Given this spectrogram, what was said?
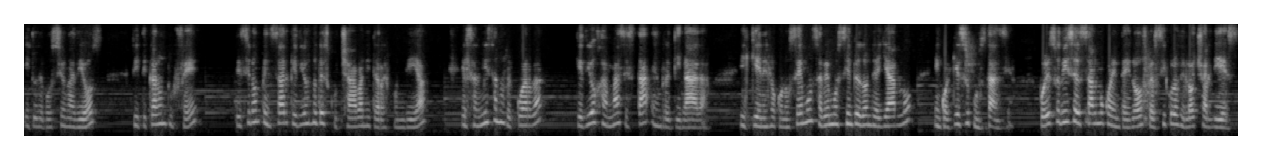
y tu devoción a Dios? ¿Criticaron tu fe? ¿Te hicieron pensar que Dios no te escuchaba ni te respondía? El salmista nos recuerda que Dios jamás está en retirada y quienes lo conocemos sabemos siempre dónde hallarlo en cualquier circunstancia. Por eso dice el Salmo 42, versículos del 8 al 10.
